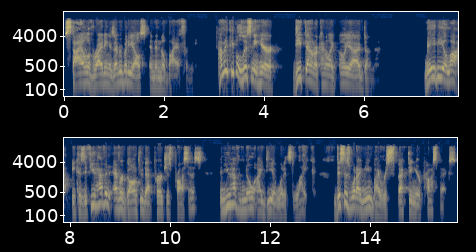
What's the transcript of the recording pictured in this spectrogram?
style of writing as everybody else, and then they'll buy it from me. How many people listening here deep down are kind of like, Oh, yeah, I've done that? Maybe a lot, because if you haven't ever gone through that purchase process, then you have no idea what it's like this is what I mean by respecting your prospects.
